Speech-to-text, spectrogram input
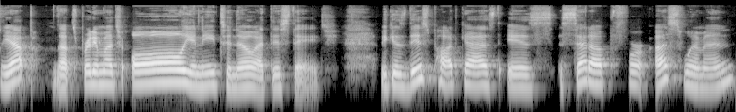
Yep, that's pretty much all you need to know at this stage because this podcast is set up for us women,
